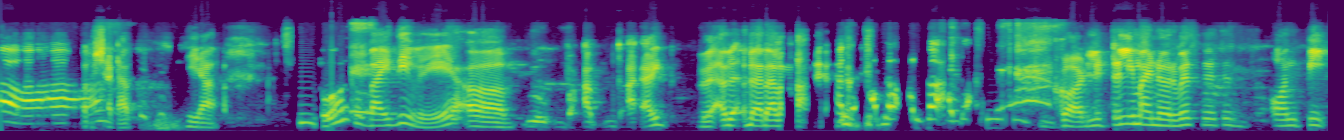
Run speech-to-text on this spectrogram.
oh, shut up. Yeah. Oh, by the way, uh, I, I God, literally, my nervousness is on peak.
